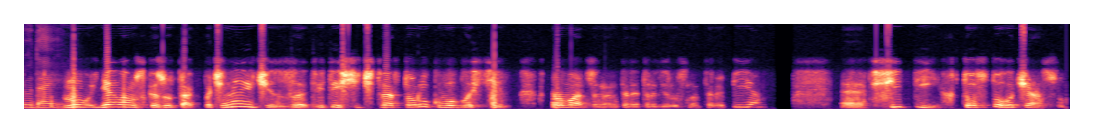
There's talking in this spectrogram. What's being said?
людей? Ну я вам скажу так: починаючи з 2004 року в області впроваджена антиретровірусна терапія. Е, Всі ті, хто з того часу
